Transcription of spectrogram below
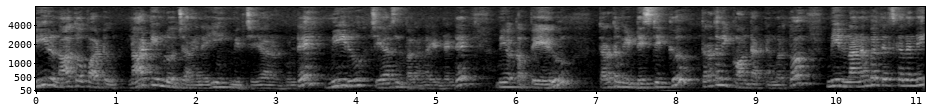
మీరు నాతో పాటు నా టీంలో జాయిన్ అయ్యి మీరు చేయాలనుకుంటే మీరు చేయాల్సిన పరంగా ఏంటంటే మీ యొక్క పేరు తర్వాత మీ డిస్టిక్ తర్వాత మీ కాంటాక్ట్ నెంబర్తో మీరు నా నెంబర్ తెలుసు కదండి?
